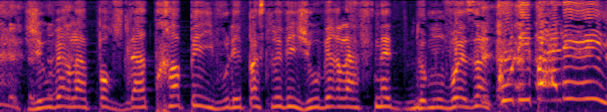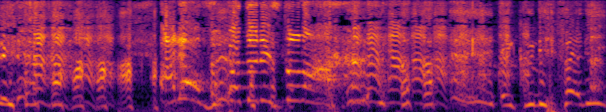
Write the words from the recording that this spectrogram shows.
J'ai ouvert la porte, je l'ai attrapé, il voulait pas se lever. J'ai ouvert la fenêtre de mon voisin. Koulibaly Ah non, faut pas donner ce nom-là Et Koulibaly,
